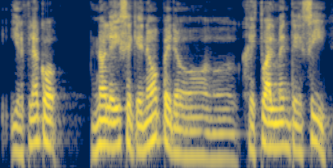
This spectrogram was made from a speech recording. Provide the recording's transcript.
Y el flaco no le dice que no, pero gestualmente sí.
